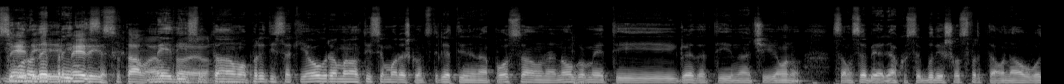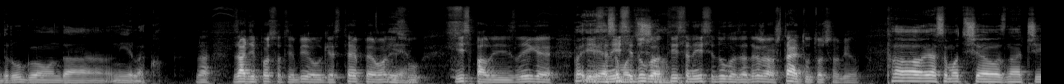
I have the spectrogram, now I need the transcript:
sigurno da je pritisak. mediji su tamo, Mediji su ono. tamo, pritisak je ogroman, ali ti se moraš koncentrirati na posao, na nogomet i gledati, znači ono, samo sebe, jer ako se budeš osvrtao na ovo drugo, onda nije lako. Da. Zadnji poslat je bio u Gestepe, oni Je. su ispali iz lige. Pa ti, je, se ja nisi dugo, ti se nisi dugo zadržao. Šta je tu točno bilo? Pa ja sam otišao, znači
